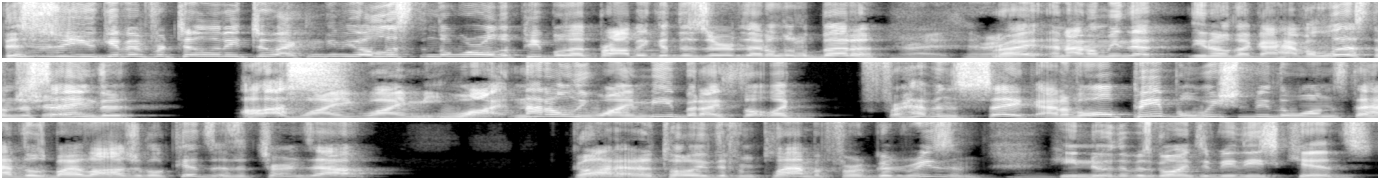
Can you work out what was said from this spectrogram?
this is who you give infertility to? I can give you a list in the world of people that probably could deserve that a little better. Right. Right. And I don't mean that, you know, like I have a list. I'm just Sure. saying that us. Why? Why me? Why? Not only why me, but I thought, like, for heaven's sake, out of all people, we should be the ones to have those biological kids. As it turns out, God had a totally different plan, but for a good reason. Mm. He knew there was going to be these kids,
